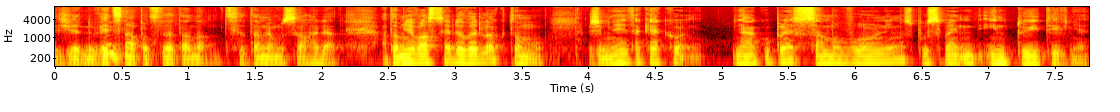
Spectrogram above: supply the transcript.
že věcná podstata tam, se tam nemusel hledat. A to mě vlastně dovedlo k tomu, že mě tak jako nějak úplně samovolným způsobem, intuitivně,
